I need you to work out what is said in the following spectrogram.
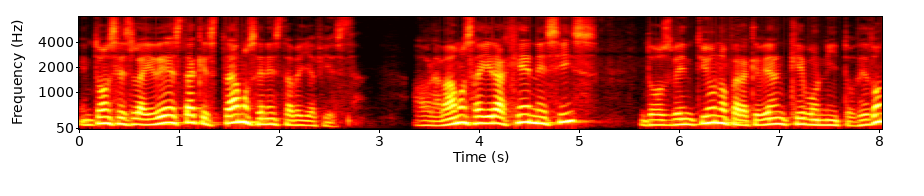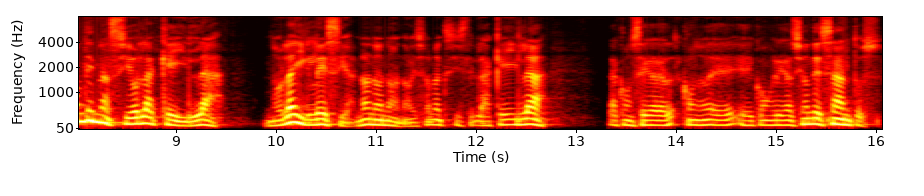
entonces la idea está que estamos en esta bella fiesta. Ahora vamos a ir a Génesis 2.21 para que vean qué bonito. ¿De dónde nació la Keilah? No la iglesia, no, no, no, no, eso no existe. La Keilah, la eh, eh, congregación de santos.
